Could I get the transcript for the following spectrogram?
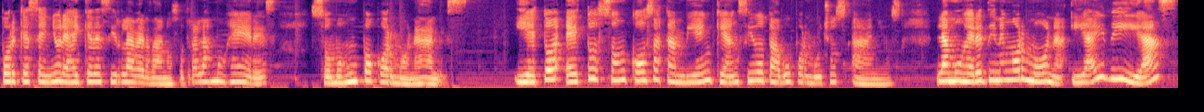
Porque señores, hay que decir la verdad, nosotras las mujeres somos un poco hormonales. Y esto, esto son cosas también que han sido tabú por muchos años. Las mujeres tienen hormona y hay días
